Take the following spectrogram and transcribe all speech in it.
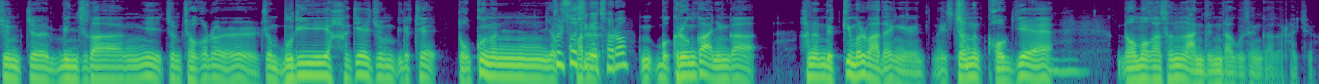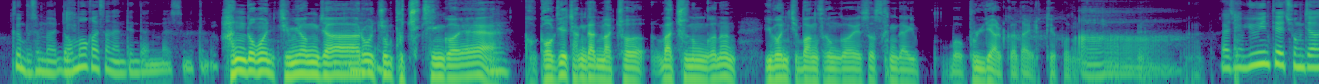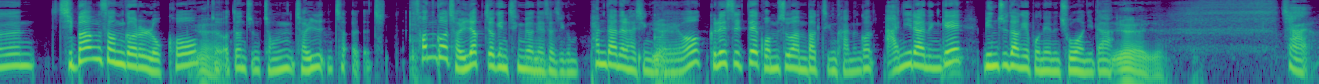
좀저 민주당이 좀 저거를 좀 무리하게 좀 이렇게 돋구는 역할을 불쏘시개처럼. 뭐 그런 거 아닌가 하는 느낌을 받아요. 저는 거기에 음. 넘어가서는 안 된다고 생각을 하죠. 그 무슨 말? 넘어가선 안 된다는 말씀은 또 뭐. 한동훈 지명자로 네. 좀 부추긴 거에 네. 거- 거기에 장단 맞춰 맞추는 거는 이번 지방선거에서 상당히 뭐 불리할 거다 이렇게 보는 거죠. 아. 그러니까 지금 유인태 총장은 지방선거를 놓고 예. 좀 어떤 좀 정, 절, 저- 저- 선거 전략적인 측면에서 지금 판단을 하신 예. 거예요. 그랬을 때 검수완박 지금 가는 건 아니라는 게 민주당에 보내는 조언이다. 예, 예. 자,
